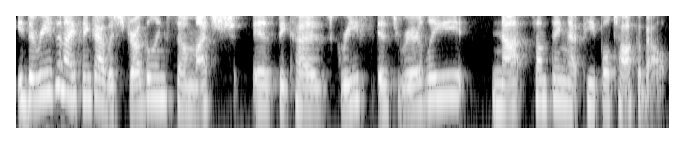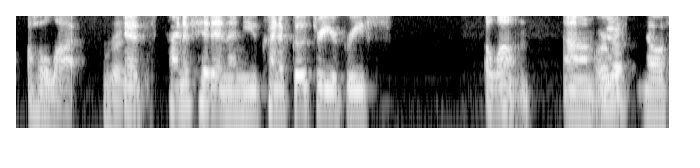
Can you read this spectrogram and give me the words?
the reason I think I was struggling so much is because grief is really not something that people talk about a whole lot. Right. It's kind of hidden, and you kind of go through your grief alone, um, or Yeah. with you know if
